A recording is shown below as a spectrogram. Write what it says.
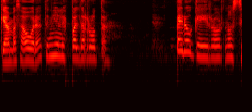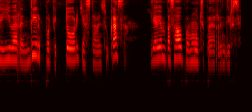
que ambas ahora tenían la espalda rota. Pero Geirord no se iba a rendir porque Thor ya estaba en su casa. Ya habían pasado por mucho para rendirse.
